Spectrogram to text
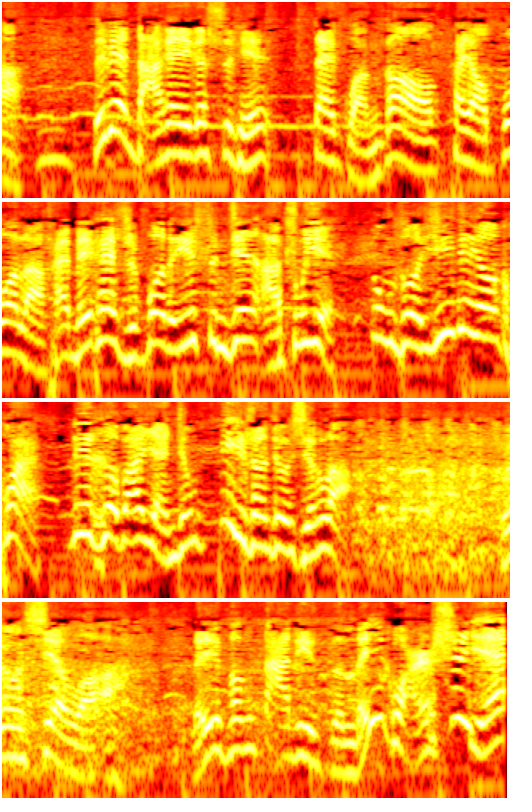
啊！随便打开一个视频，在广告快要播了还没开始播的一瞬间啊，注意动作一定要快，立刻把眼睛闭上就行了。不用谢我啊！雷锋大弟子雷管是也。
